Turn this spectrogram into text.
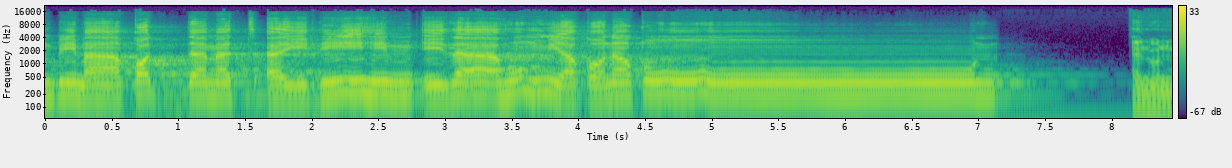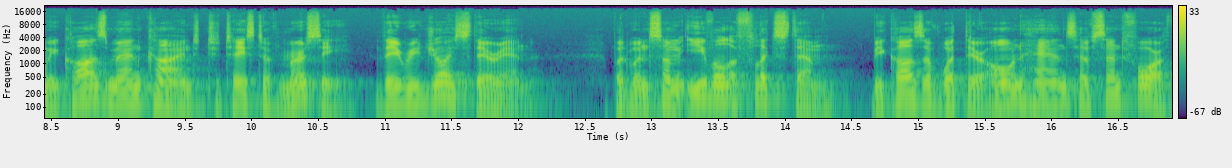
بما قدمت ايديهم اذا هم يقنطون And when we cause mankind to taste of mercy, they rejoice therein. But when some evil afflicts them because of what their own hands have sent forth,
